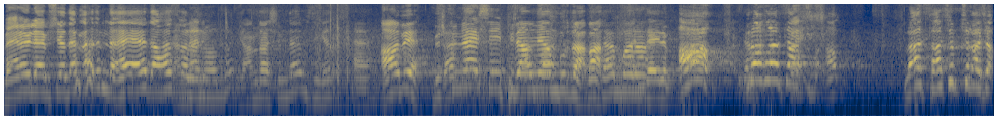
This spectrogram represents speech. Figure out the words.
Ben öyle bir şey demedim de ee daha sonra ne oldu? Yandaşım der misin? Gel. Abi bütün her şeyi planlayan Sen- burada. Bak. Sen bana Değilim. Aa! Bırak lan saçımı. Lan saçım çıkacak.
